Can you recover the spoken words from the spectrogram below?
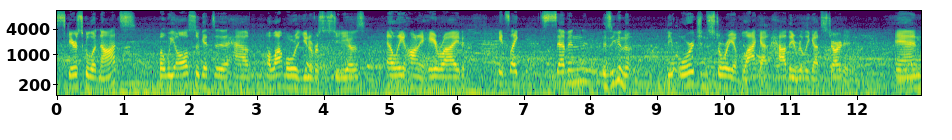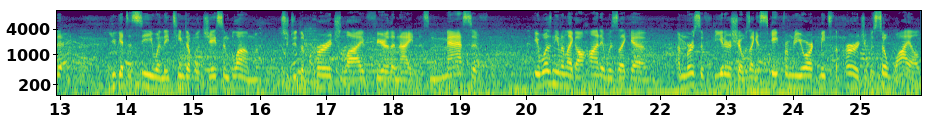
Scare School at Knott's, but we also get to have a lot more with Universal Studios, LA Haunted Hayride. It's like seven. There's even the, the origin story of Blackout, how they really got started, and you get to see when they teamed up with Jason Blum to do the Purge live Fear of the Night. This massive. It wasn't even like a haunt. It was like a immersive theater show. It was like Escape from New York meets The Purge. It was so wild,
